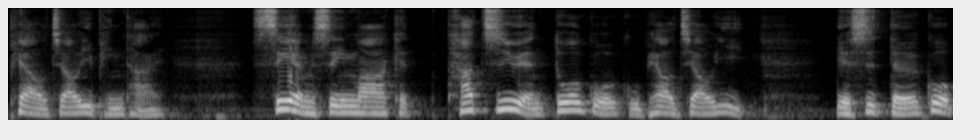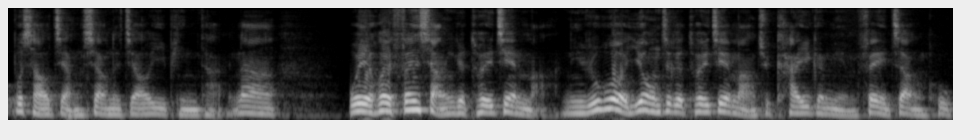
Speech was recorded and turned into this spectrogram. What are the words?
票交易平台 CMC Market，它支援多国股票交易，也是得过不少奖项的交易平台。那我也会分享一个推荐码，你如果用这个推荐码去开一个免费账户，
